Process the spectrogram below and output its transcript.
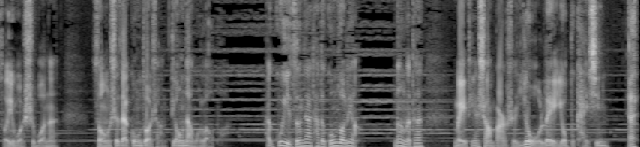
所以我师伯呢，总是在工作上刁难我老婆，还故意增加她的工作量。弄得她每天上班是又累又不开心。哎，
